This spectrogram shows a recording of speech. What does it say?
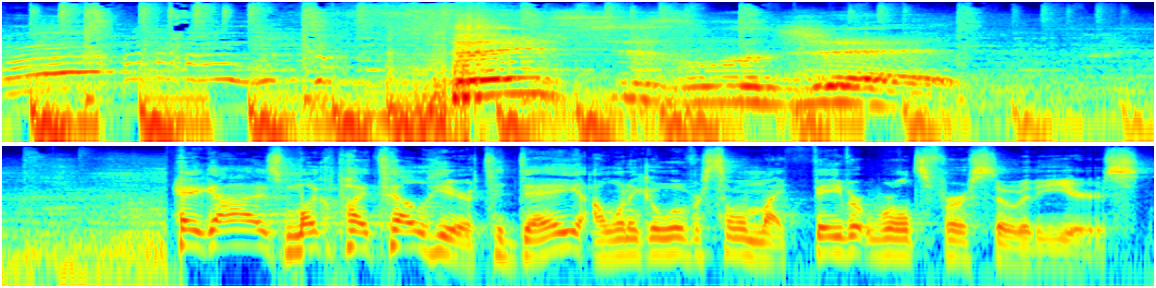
Oh, this is legit. Hey guys, Michael Pytel here. Today I want to go over some of my favorite world's firsts over the years.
